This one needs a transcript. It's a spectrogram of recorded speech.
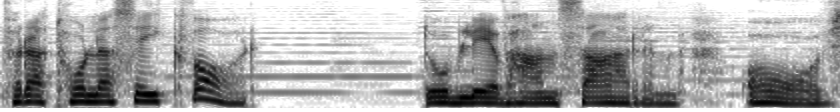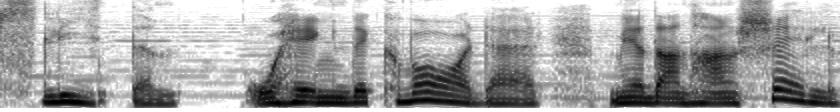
för att hålla sig kvar, då blev hans arm avsliten och hängde kvar där medan han själv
